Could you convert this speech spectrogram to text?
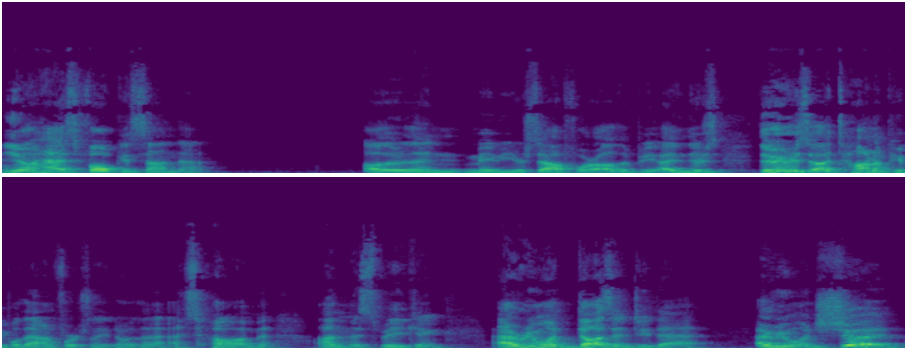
you know, has focus on that. Other than maybe yourself or other people. And there's there's a ton of people that unfortunately don't know that. So I'm I'm misspeaking. Everyone doesn't do that. Everyone should.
